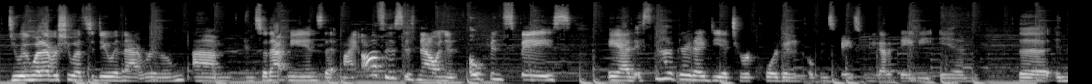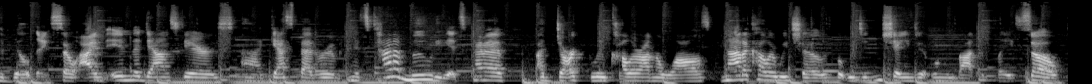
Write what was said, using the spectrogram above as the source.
doing whatever she wants to do in that room. Um, and so that means that my office is now in an open space, and it's not a great idea to record in an open space when you got a baby in the in the building. So I'm in the downstairs uh, guest bedroom, and it's kind of moody. It's kind of a dark blue color on the walls. Not a color we chose, but we didn't change it when we bought the place. So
